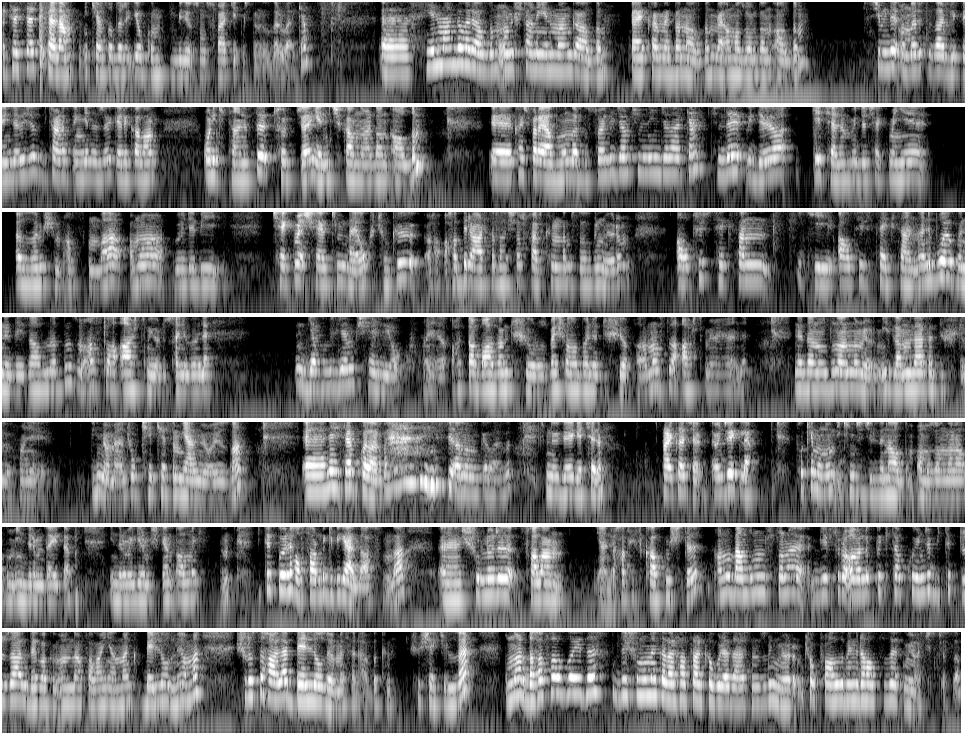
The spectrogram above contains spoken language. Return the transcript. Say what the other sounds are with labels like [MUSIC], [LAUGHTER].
Arkadaşlar selam. İki haftadır yokum biliyorsunuz fark etmişsinizdir belki. Ee, yeni mangalar aldım. 13 tane yeni manga aldım. BKM'den aldım ve Amazon'dan aldım. Şimdi onları sizler birlikte inceleyeceğiz. Bir tanesi İngilizce, geri kalan 12 tanesi Türkçe. Yeni çıkanlardan aldım. Ee, kaç paraya aldım onları da söyleyeceğim şimdi incelerken. Şimdi videoya geçelim. Video çekmeyi özlemişim aslında ama böyle bir çekme şevkim de yok. Çünkü ha- habire arkadaşlar farkında mısınız bilmiyorum. 682 680 hani bu abonedeyiz anladınız mı? Asla artmıyoruz hani böyle yapabileceğim bir şey de yok. Hani hatta bazen düşüyoruz 5-10 abone düşüyor falan asla artmıyor yani. Neden olduğunu anlamıyorum. İzlenmeler de düştü hani bilmiyorum yani çok ke- kesim gelmiyor o yüzden. Ee, neyse bu kadardı. [LAUGHS] İsyanım bu kadardı. Şimdi videoya geçelim. Arkadaşlar öncelikle Pokemon'un ikinci cildini aldım. Amazon'dan aldım. indirimdeydi. İndirime girmişken almak istedim. Bir tık böyle hasarlı gibi geldi aslında. Ee, şuraları falan yani hafif kalkmıştı. Ama ben bunun sonra bir sürü ağırlıklı kitap koyunca bir tık düzeldi. Bakın önden falan yandan belli olmuyor ama şurası hala belli oluyor mesela bakın şu şekilde. Bunlar daha fazlaydı. Bir de şunu ne kadar hasar kabul edersiniz bilmiyorum. Çok fazla beni rahatsız etmiyor açıkçası.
